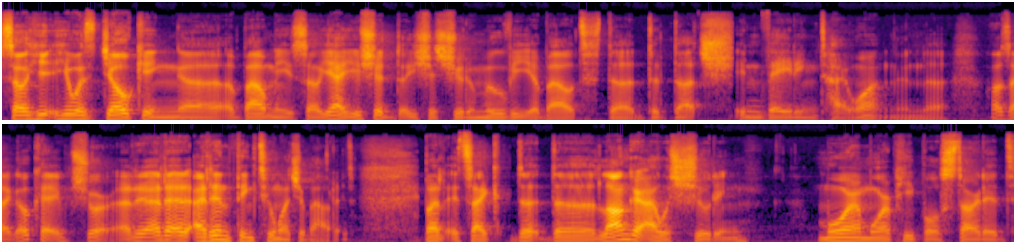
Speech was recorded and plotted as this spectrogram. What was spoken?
So he, he was joking uh, about me. So yeah, you should you should shoot a movie about the, the Dutch invading Taiwan. And uh, I was like, okay, sure. I, I, I didn't think too much about it, but it's like the the longer I was shooting, more and more people started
